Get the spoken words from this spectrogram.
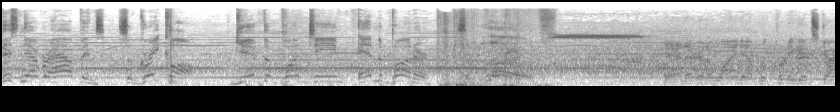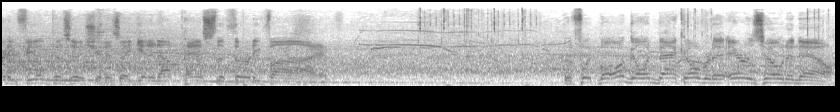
this never happens. So great call. Give the punt team and the punter some love. And they're going to wind up with pretty good starting field position as they get it up past the 35. The football going back over to Arizona now.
